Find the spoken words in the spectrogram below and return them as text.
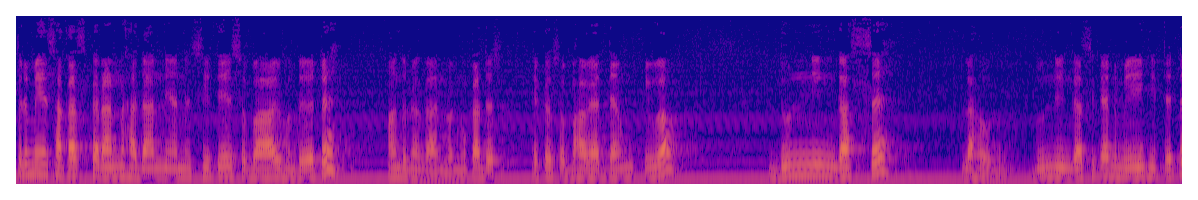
තර මේ සකස් කරන්න හදන්න යන්න සිතේ ස්වභාව හොඳට හඳුන ගන්නවන් මොකද එක ස්වභාවයක් දැම් කිවා දුන්නින් ගස්ස ලහවුණු. දුන්නින් ගස්සකැන මේ හිතට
